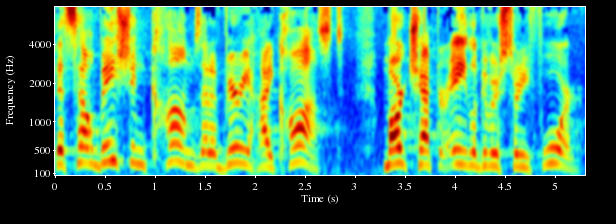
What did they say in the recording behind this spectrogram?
that salvation comes at a very high cost. Mark chapter 8, look at verse 34.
